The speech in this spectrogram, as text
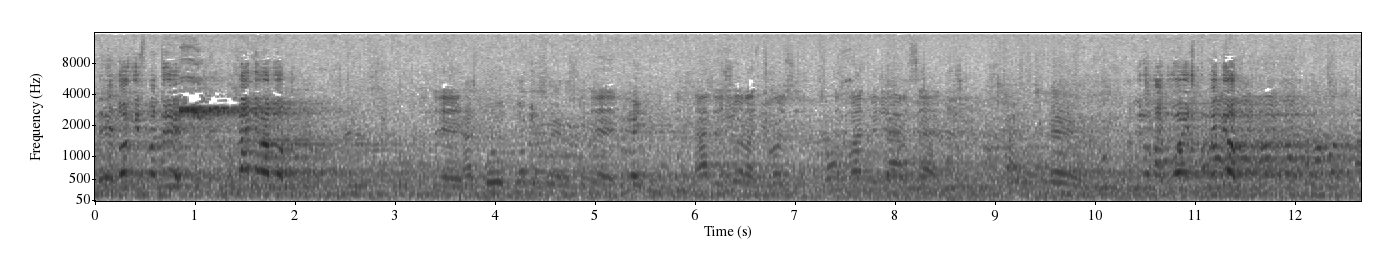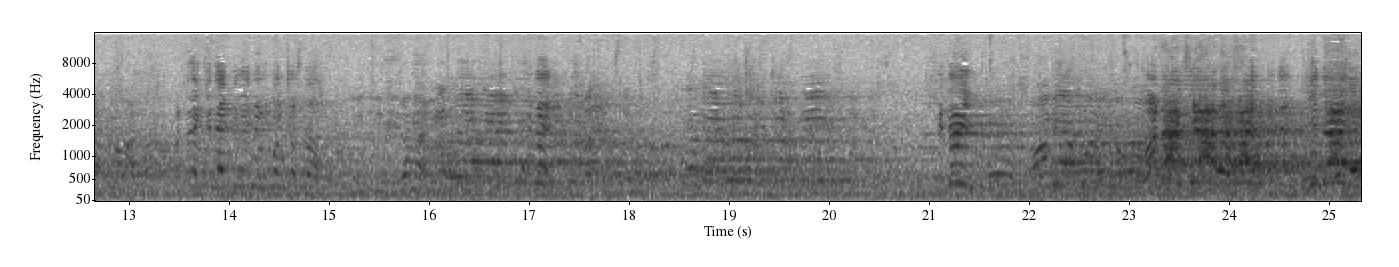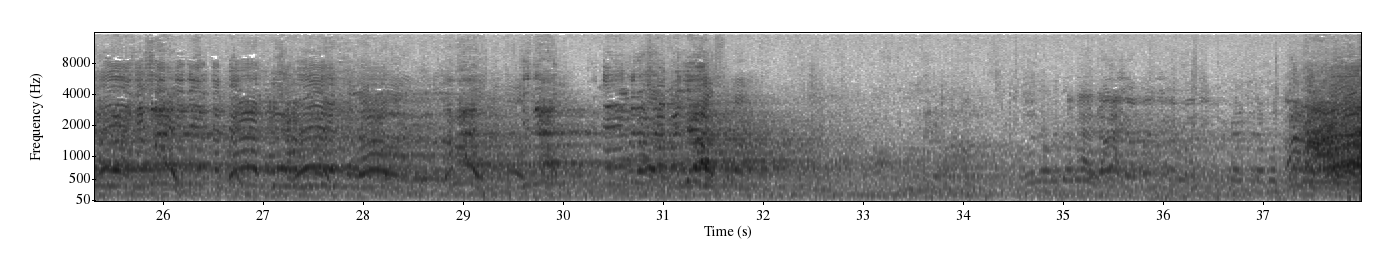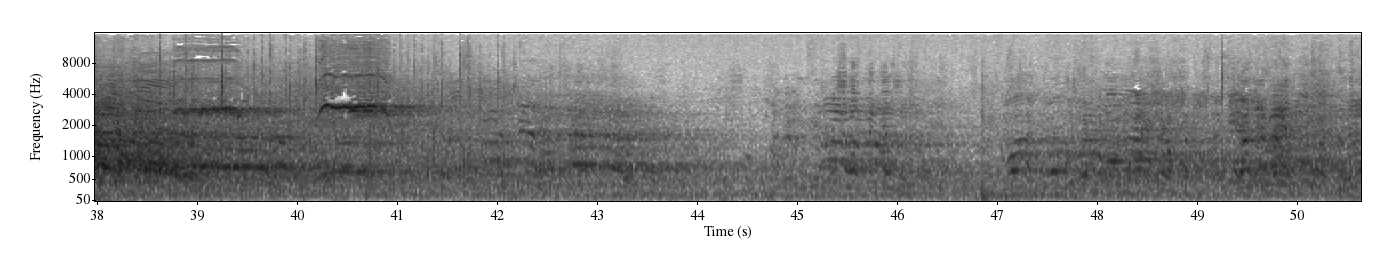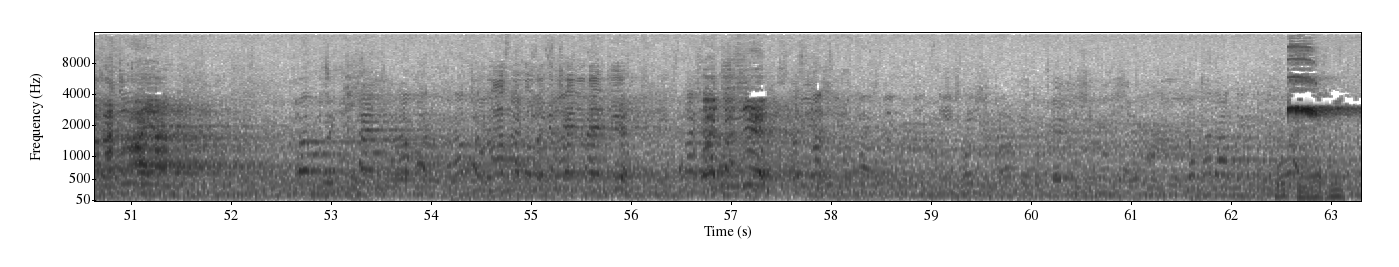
Андрей, ноги смотри! Руками работай! Сейчас будут ноги свои раскидать. Надо еще раз бросить. Захват бери, бросай. Андрюха, двоечку, пойдем! Шорты держишь!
